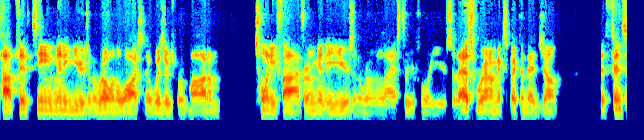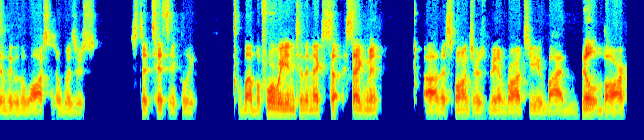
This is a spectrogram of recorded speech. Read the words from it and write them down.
top 15 many years in a row, and the Washington Wizards were bottom 25 for many years in a row in the last three or four years. So that's where I'm expecting that jump defensively with the Washington Wizards statistically. But before we get into the next segment, uh, the sponsor is being brought to you by Built Bar.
